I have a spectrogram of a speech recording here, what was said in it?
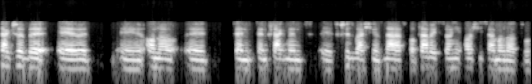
tak żeby e, e, ono, e, ten, ten fragment skrzydła się znalazł po prawej stronie osi samolotu,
